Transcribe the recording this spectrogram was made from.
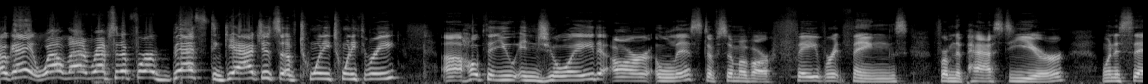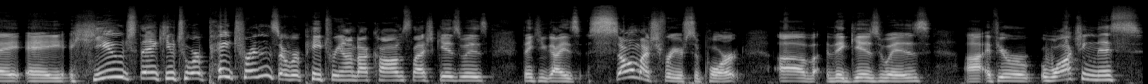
okay, well that wraps it up for our best gadgets of 2023. Uh, hope that you enjoyed our list of some of our favorite things from the past year. I want to say a huge thank you to our patrons over at patreon.com slash gizwiz. Thank you guys so much for your support of the Gizwiz. Uh, if you're watching this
